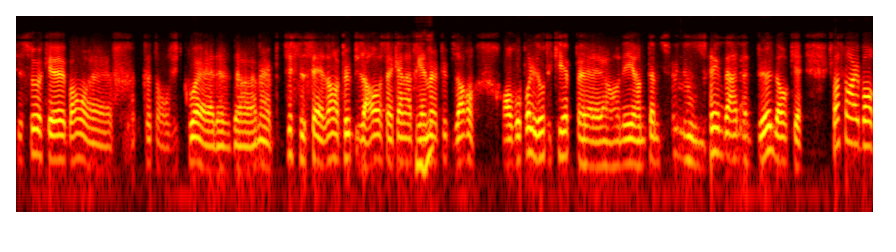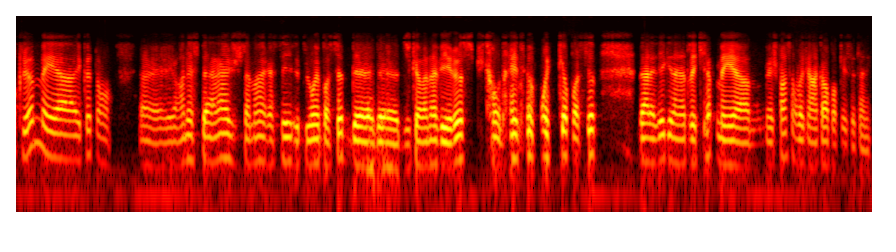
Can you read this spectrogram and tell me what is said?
c'est sûr que, bon, euh, quand on vit de quoi, de, vraiment, c'est une saison un peu bizarre, c'est un camp d'entraînement mm-hmm. un peu bizarre. On ne voit pas les autres équipes, on est, on est un petit peu nous dans notre bulle. Donc, je pense qu'on a un bon club, mais écoute, on, euh, en espérant justement rester le plus loin possible de, du coronavirus, puis qu'on ait le moins de cas possible dans la Ligue et dans notre équipe. Mais, euh, je pense qu'on va être encore pas cette année.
